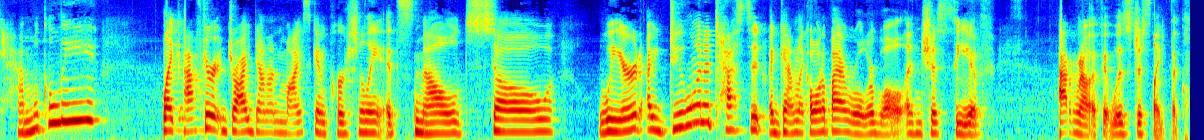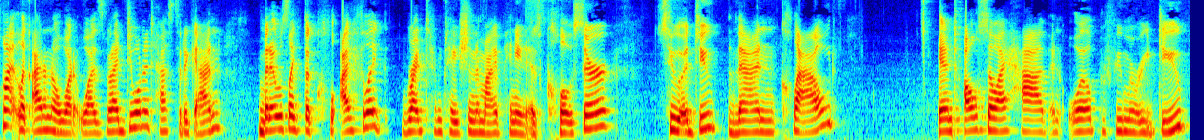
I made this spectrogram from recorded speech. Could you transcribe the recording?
chemically. Like after it dried down on my skin personally, it smelled so weird. I do want to test it again. Like I want to buy a rollerball and just see if, I don't know, if it was just like the client, like I don't know what it was, but I do want to test it again but it was like the, I feel like Red Temptation, in my opinion, is closer to a dupe than Cloud. And also I have an oil perfumery dupe,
